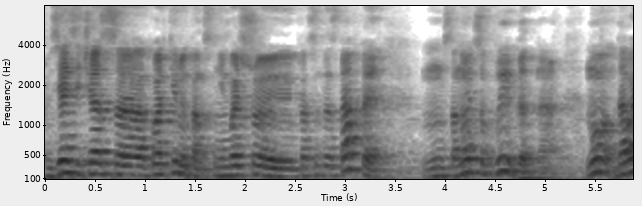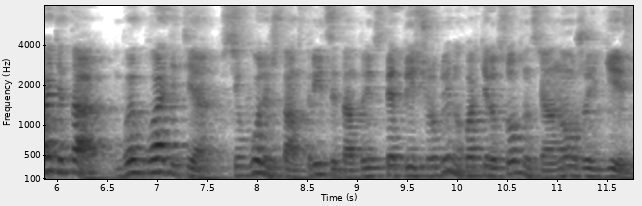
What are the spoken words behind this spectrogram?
взять сейчас э, квартиру там с небольшой процентной ставкой становится выгодно. Ну, давайте так, вы платите всего лишь там 30-35 тысяч рублей, но квартира в собственности, она уже есть.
